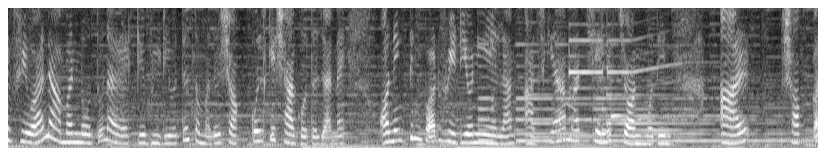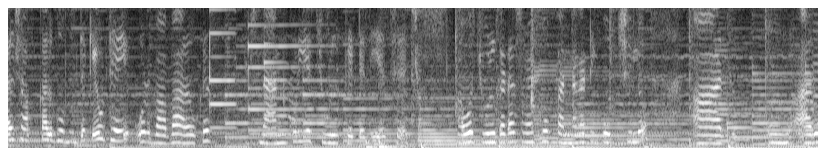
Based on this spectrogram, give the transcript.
এভরিওয়ান, আমার নতুন আর একটি ভিডিওতে তোমাদের সকলকে স্বাগত জানাই। অনেক দিন পর ভিডিও নিয়ে এলাম। আজকে আমার ছেলের জন্মদিন। আর সকাল সকাল ঘুম থেকে উঠেই ওর বাবা ওকে স্নান করিয়ে চুল কেটে দিয়েছে। ও চুল কাটার সময় খুব কান্নাকাটি করছিল। আর আরও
